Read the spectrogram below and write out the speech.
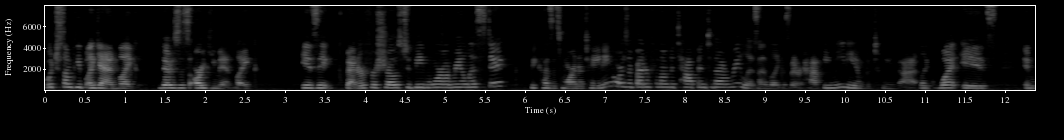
which some people, again, like there's this argument, like, is it better for shows to be more unrealistic because it's more entertaining, or is it better for them to tap into that realism? Like, is there a happy medium between that? Like, what is in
